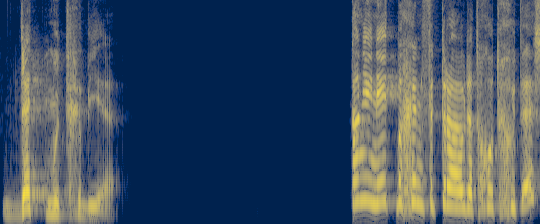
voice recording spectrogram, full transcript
Dit moet gebeur. Kan jy net begin vertrou dat God goed is?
